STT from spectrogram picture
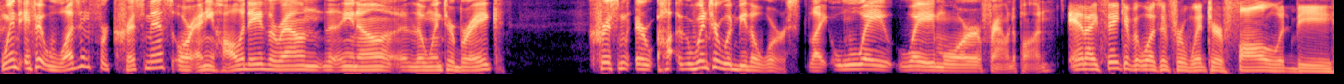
When if it wasn't for Christmas or any holidays around, the, you know, the winter break, Christmas or winter would be the worst. Like way way more frowned upon. And I think if it wasn't for winter, fall would be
